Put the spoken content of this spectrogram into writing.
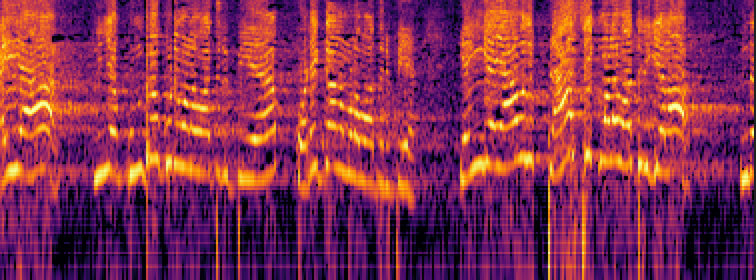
ஐயா நீங்க குன்றக்குடி மலை பார்த்திருப்பிய கொடைக்கானல் மலை பார்த்திருப்பிய எங்கேயாவது பிளாஸ்டிக் மலை பார்த்திருக்கீங்களா இந்த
